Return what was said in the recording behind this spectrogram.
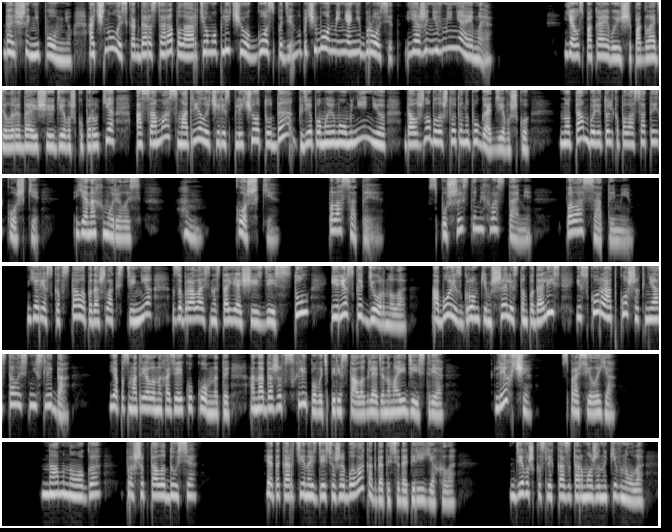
Дальше не помню. Очнулась, когда расцарапала Артему плечо. Господи, ну почему он меня не бросит? Я же невменяемая. Я успокаивающе погладила рыдающую девушку по руке, а сама смотрела через плечо туда, где, по моему мнению, должно было что-то напугать девушку. Но там были только полосатые кошки. Я нахмурилась. Хм, кошки. Полосатые. С пушистыми хвостами. Полосатыми. Я резко встала, подошла к стене, забралась на стоящий здесь стул и резко дернула. Обои с громким шелестом подались, и скоро от кошек не осталось ни следа. Я посмотрела на хозяйку комнаты. Она даже всхлипывать перестала, глядя на мои действия. «Легче?» — спросила я. «Намного», — прошептала Дуся. «Эта картина здесь уже была, когда ты сюда переехала?» Девушка слегка заторможенно кивнула —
